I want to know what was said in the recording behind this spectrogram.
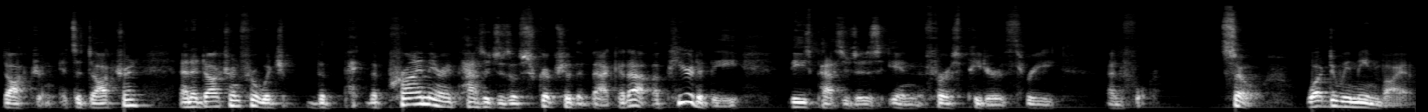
doctrine. It's a doctrine, and a doctrine for which the, the primary passages of Scripture that back it up appear to be these passages in 1 Peter 3 and 4. So, what do we mean by it?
